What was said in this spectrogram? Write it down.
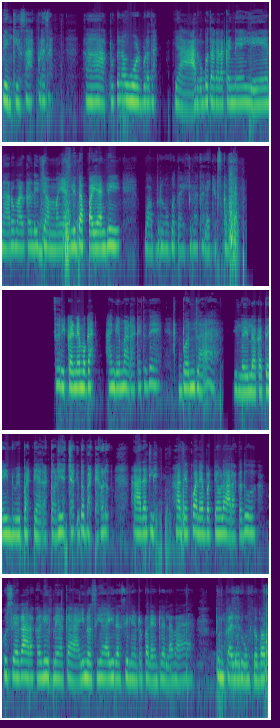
ಬೆಂಕಿ ಸಾಕ್ಬಿಡದ ಹಾಕ್ಬಿಟ್ಟು ನಾವು ಓಡ್ಬಿಡದ. ಯಾರಿಗೂ ಗೊತ್ತಾಗಲ್ಲ ಕಣ್ಣೆ, ಏನಾರು ಮಾಡ್ಕೊಂಡು ಜಮ್ಮಯ್ಯ ಅನ್ಲಿ ದಪ್ಪಯ್ಯ ಅನ್ಲಿ ಒಬ್ರಿಗೂ ಗೊತ್ತಾಗಿಲ್ಲ, ತಲೆ ಕೆಡ್ಸ್ಕೊಬೇಡ ಸರಿ ಕಣ್ಣೆ ಮಗ, ಹಂಗೆ ಮಾಡಾಕತ್ತದೆ ಬಂದ್ಲಾ? ಇಲ್ಲ ಇಲ್ಲ ಕತೆ, ಇನ್ನೂ ಬಟ್ಟೆ ಹಾರಾಕ್ತಾಳೆ, ಹೆಚ್ಚಾಗಿದ್ದ ಬಟ್ಟೆಗಳು. ಹಾರಾಕ್ಲಿ, ಅದೇ ಕೊನೆ ಬಟ್ಟೆಗಳು ಹಾರಾಕೋದು. ಖುಷಿಯಾಗ ಹಾರಾಕಳಿ ಇರ್ಲಿ ಅಕ್ಕ. ಇನ್ನೊಸಿ ಐರ ಸಿಲಿಂಡ್ರ್, ಪಲೆಂಡ್ರ್ ಎಲ್ಲವ. ತುಂಬ್ಕೊಳ್ಳಿ ರೂಮ್ ತುಂಬವ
